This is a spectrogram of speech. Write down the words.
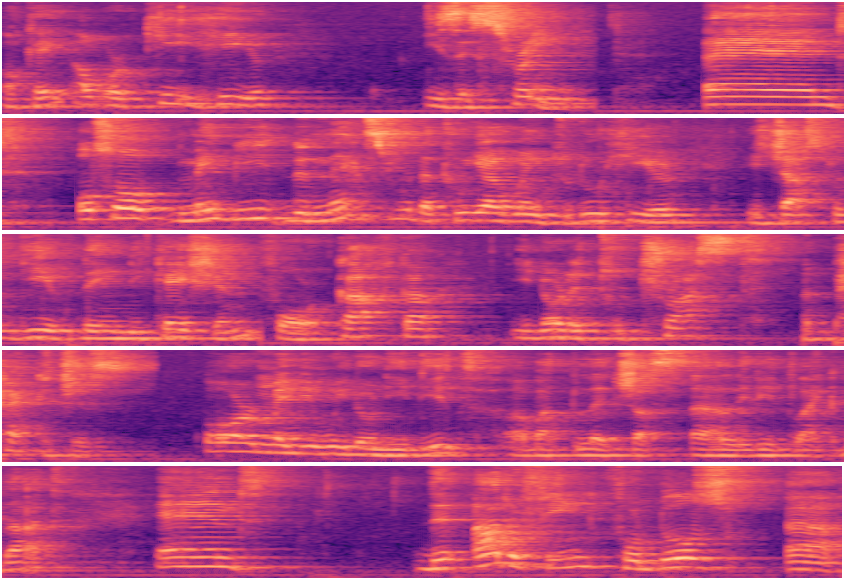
okay our key here is a string and also maybe the next thing that we are going to do here is just to give the indication for Kafka in order to trust the packages or maybe we don't need it uh, but let's just uh, leave it like that. And the other thing for those uh,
